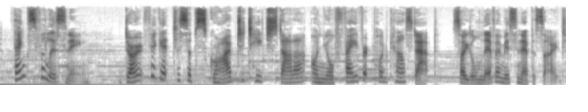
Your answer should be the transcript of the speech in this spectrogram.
Thanks for listening. Don't forget to subscribe to Teach Starter on your favourite podcast app so you'll never miss an episode.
